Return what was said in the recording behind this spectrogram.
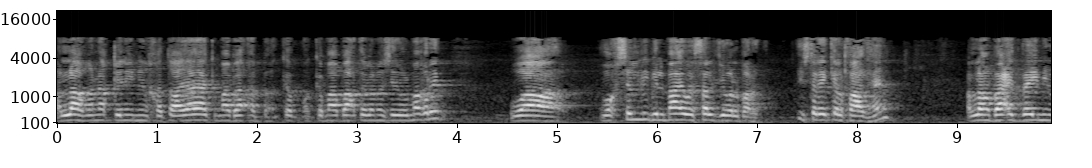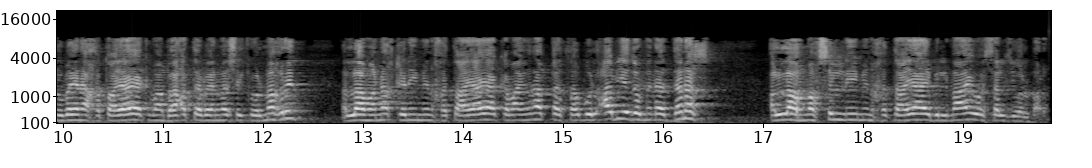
اللہ منقنی من خطایا کما بات المشرق والمغرب و وخسلی بالماء وسلج والبرد. اس طرح کے الفاظ ہیں. اللہ باعد بین ابین خطایا کما بات بین المشرق والمغرب. اللہ منقنی من خطایا کما ينقى الثوب الابيض من الدنس. اللہ مغسلنی من خطایا بالماء وسلج والبرد.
